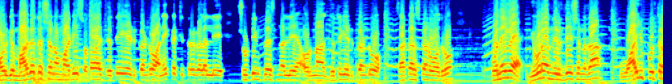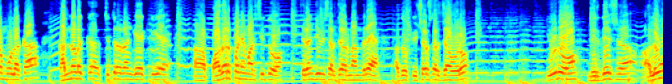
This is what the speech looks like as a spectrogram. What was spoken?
ಅವ್ರಿಗೆ ಮಾರ್ಗದರ್ಶನ ಮಾಡಿ ಸ್ವತಃ ಜೊತೆಗೆ ಇಟ್ಕೊಂಡು ಅನೇಕ ಚಿತ್ರಗಳಲ್ಲಿ ಶೂಟಿಂಗ್ ಪ್ಲೇಸ್ನಲ್ಲಿ ಅವ್ರನ್ನ ಜೊತೆಗೆ ಇಟ್ಕೊಂಡು ಸಹಕರಿಸ್ಕೊಂಡು ಹೋದ್ರು. ಕೊನೆಗೆ ಇವರ ನಿರ್ದೇಶನದ ವಾಯುಪುತ್ರ ಮೂಲಕ ಕನ್ನಡಕ ಚಿತ್ರರಂಗಕ್ಕೆ ಪಾದಾರ್ಪಣೆ ಮಾಡಿಸಿದ್ದು ಚಿರಂಜೀವಿ ಸರ್ಜಾ ಅವ್ರನ್ನ ಅಂದ್ರೆ ಅದು ಕಿಶೋರ್ ಸರ್ಜಾ ಅವರು. ಇವರು ನಿರ್ದೇಶ ಹಲವು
